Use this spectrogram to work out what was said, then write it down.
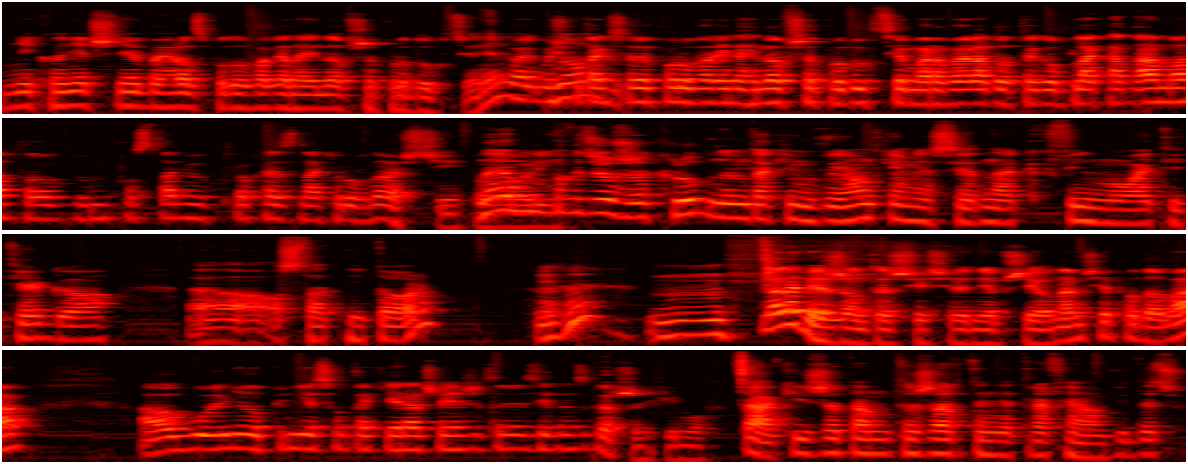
niekoniecznie biorąc pod uwagę najnowsze produkcje, nie? Bo jakbyśmy No. tak sobie porównali najnowsze produkcje Marvela do tego Black Adama, to bym postawił trochę znak równości No ja bym powoli. powiedział, że chlubnym takim wyjątkiem jest jednak film Waititiego e, Ostatni Thor. Mhm. Mm, No ale wiesz, że on też się średnio przyjął. Nam się podoba, a ogólnie opinie są takie raczej, że to jest jeden z gorszych filmów. tak, i że tam te żarty nie trafiają. Widać,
